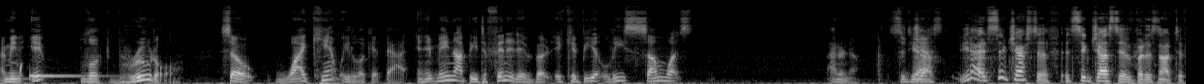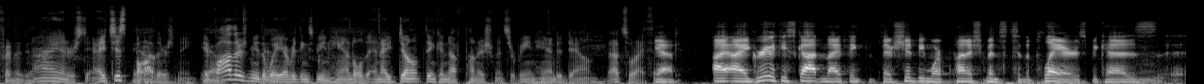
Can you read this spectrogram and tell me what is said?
I mean, it looked brutal. So why can't we look at that? And it may not be definitive, but it could be at least somewhat. I don't know. Yeah. Suggest. yeah, it's suggestive. It's suggestive, but it's not definitive. I understand. It just bothers me. It Yeah. bothers me the way everything's being handled, and I don't think enough punishments are being handed down. That's what I think. Yeah. I, I agree with you, Scott, and I think that there should be more punishments to the players because uh,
